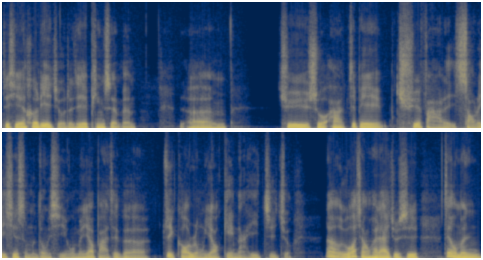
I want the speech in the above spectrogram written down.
这些喝烈酒的这些评审们。嗯，去说啊，这边缺乏了少了一些什么东西，我们要把这个最高荣耀给哪一支酒？那如果讲回来，就是在我们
